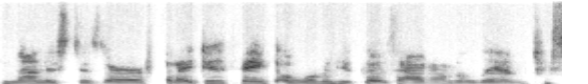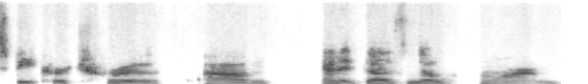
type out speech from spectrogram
none is deserved. But I do think a woman who goes out on a limb to speak her truth, um, and it does no harm,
